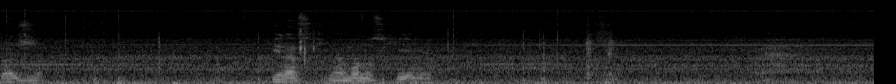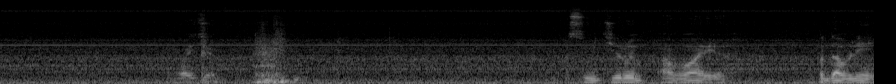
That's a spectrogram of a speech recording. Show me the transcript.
Также и на, на моносхеме. Давайте сымитируем аварию подавления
